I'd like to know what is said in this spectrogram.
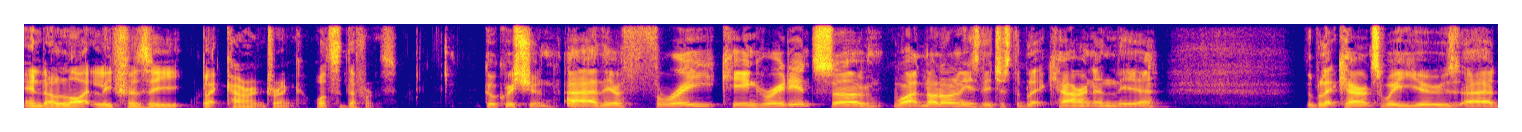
and a lightly fizzy blackcurrant drink? What's the difference? Good question. Uh, there are three key ingredients. So, one, not only is there just the blackcurrant in there, the black currants we use are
